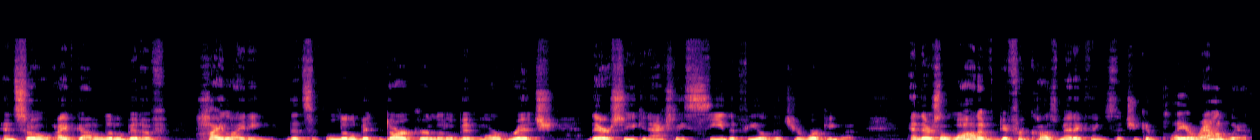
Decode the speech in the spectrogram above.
And so I've got a little bit of highlighting that's a little bit darker, a little bit more rich there so you can actually see the field that you're working with. And there's a lot of different cosmetic things that you can play around with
